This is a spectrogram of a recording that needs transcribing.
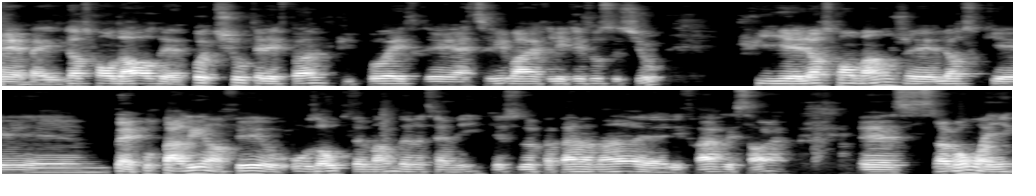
euh, ben, lorsqu'on dort, de pas toucher au téléphone, puis pas être euh, attiré vers les réseaux sociaux. Puis euh, lorsqu'on mange, lorsque ben, pour parler en fait aux, autres membres de notre famille, que ce soit papa, maman, les frères, les sœurs, euh, c'est un bon moyen.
